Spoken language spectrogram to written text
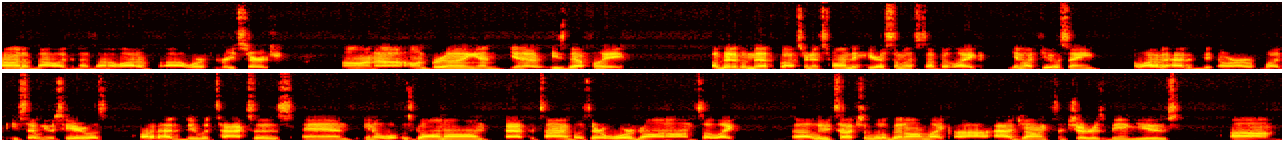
ton of knowledge and has done a lot of uh, work and research on uh, on brewing, and you know he's definitely a bit of a myth buster, and it's fun to hear some of the stuff. But like you know, like he was saying, a lot of it had to do, or what he said when he was here was lot of it had to do with taxes and you know what was going on at the time. Was there a war going on? So like uh, Lew touched a little bit on like uh, adjuncts and sugars being used. Um,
